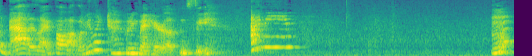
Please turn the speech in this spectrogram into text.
as bad as I thought. Let me like try putting my hair up and see. I mean, hmm?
